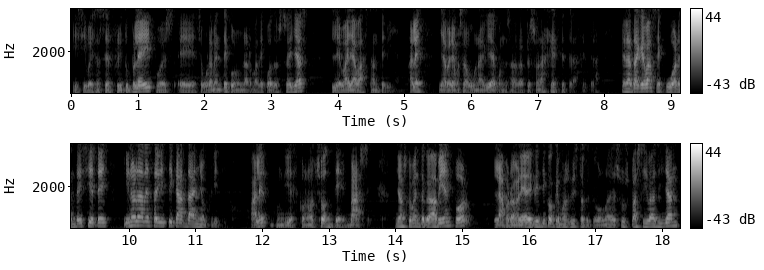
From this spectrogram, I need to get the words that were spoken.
Y si vais a ser free to play, pues eh, seguramente con un arma de 4 estrellas le vaya bastante bien, ¿vale? Ya veremos alguna guía cuando salga el personaje, etcétera, etcétera. El ataque base 47 y nos da de estadística daño crítico, ¿vale? Un 10,8 de base. Ya os comento que va bien por la probabilidad de crítico que hemos visto que con una de sus pasivas Jiyan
